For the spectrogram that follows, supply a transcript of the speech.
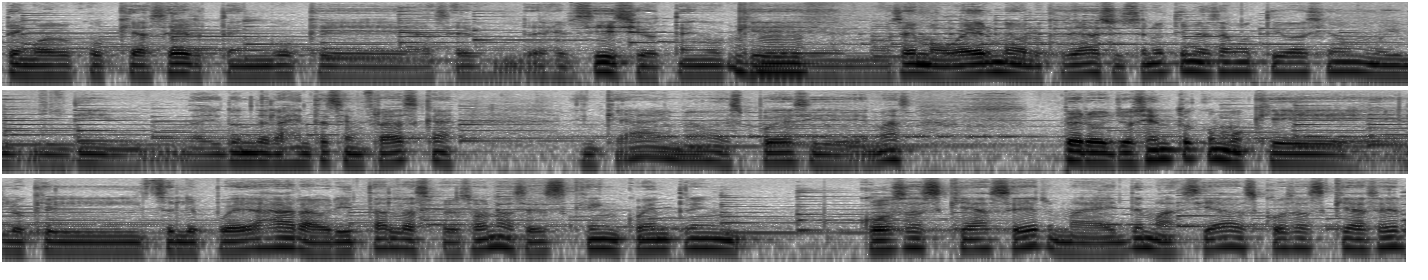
tengo algo que hacer, tengo que hacer ejercicio, tengo que, no sé, moverme o lo que sea. Si usted no tiene esa motivación, muy, ahí es donde la gente se enfrasca en que, ay, no, después y demás. Pero yo siento como que lo que se le puede dejar ahorita a las personas es que encuentren cosas que hacer, ma, hay demasiadas cosas que hacer.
